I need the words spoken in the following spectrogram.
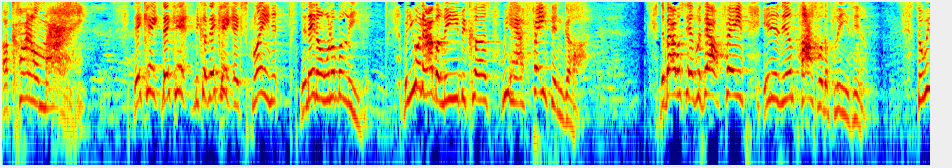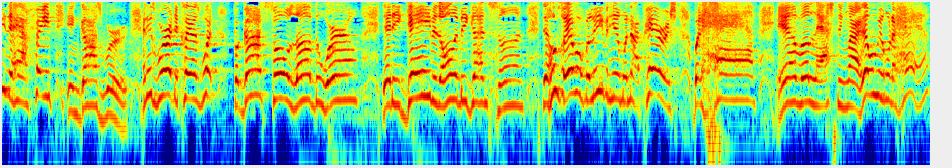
a carnal mind. They can't, they can't, because they can't explain it, then they don't want to believe it. But you and I believe because we have faith in God. The Bible says without faith, it is impossible to please him. So we need to have faith in God's word. And his word declares what? For God so loved the world that he gave his only begotten son, that whosoever will believe in him will not perish, but have everlasting life. That's what we want to have,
